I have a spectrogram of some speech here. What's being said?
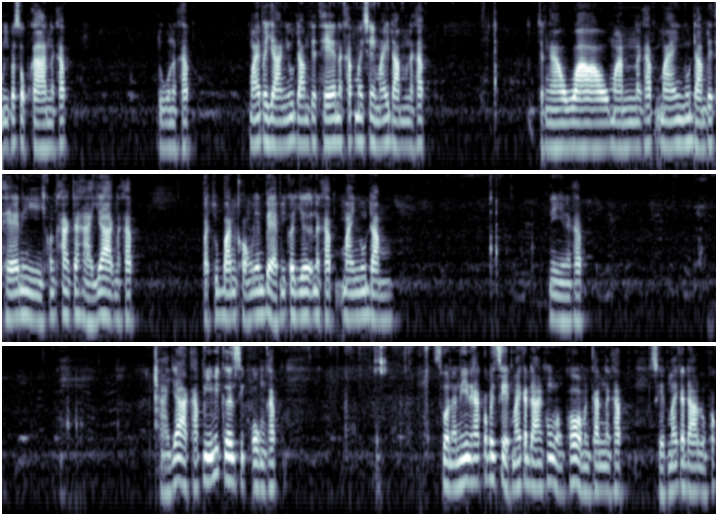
มีประสบการณ์นะครับ ดูนะครับ ไม้พยางนิ้วดำแท้ๆนะครับ ไม่ใช่ไม้ดำนะครับจะเงาวาวมันนะครับ ไม้นิ้วดำแท้ๆนี่ค่อนข้างจะหายากนะครับ ปัจจุบันของเรียนแบบนี่ก็เยอะนะครับ ไม้งูดำนี่นะครับ หายากครับมีไม่เกินสิบองค์ครับ ส่วนอันนี้นะครับก็เป็นเศษไม้กระดานของหลวงพ่อเหมือนกันนะครับ เศษไม้กระดานหลวงพ่อ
